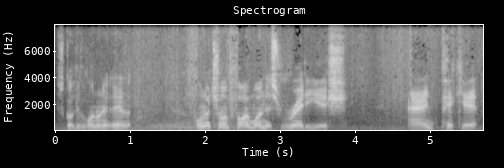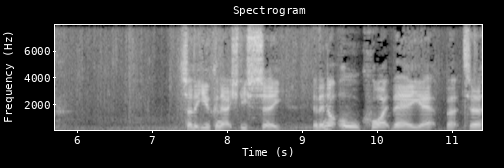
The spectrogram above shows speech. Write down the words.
It's got a little one on it there, look. I want to try and find one that's ready-ish and pick it so that you can actually see. Now, they're not all quite there yet, but uh,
